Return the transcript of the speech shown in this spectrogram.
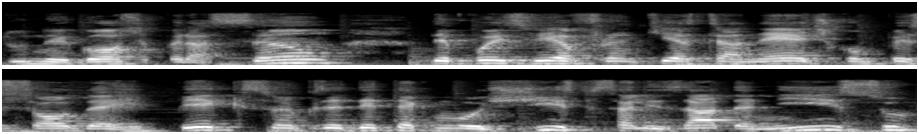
do negócio operação. Depois veio a franquia Astranet com o pessoal da RP, que são empresa de tecnologia especializada nisso.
